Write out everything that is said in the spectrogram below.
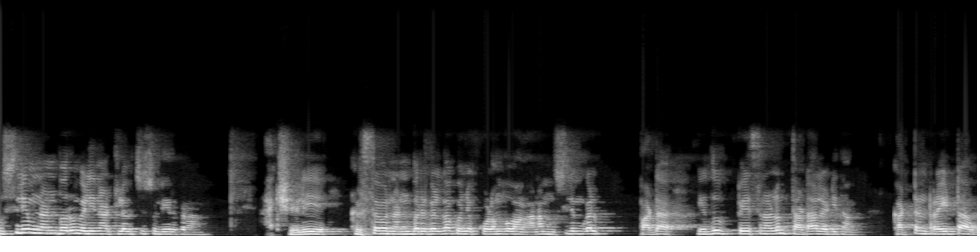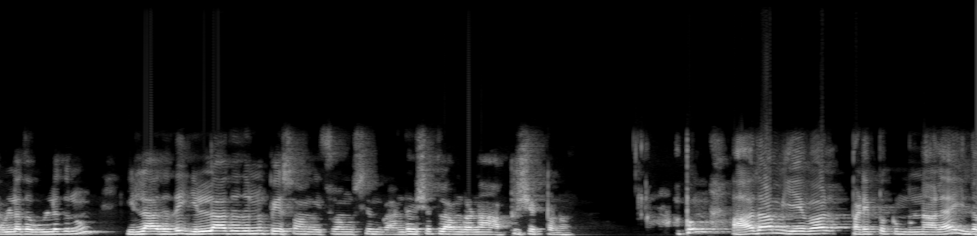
முஸ்லீம் நண்பரும் வெளிநாட்டில் வச்சு சொல்லியிருக்கிறாங்க. ஆக்சுவலி கிறிஸ்தவ நண்பர்கள் தான் கொஞ்சம் குழம்புவாங்க. ஆனால் முஸ்லீம்கள் பட எது பேசினாலும் தடால் அடிதாங்க கட் அண்ட் ரைட்டாக உள்ளதை உள்ளதுன்னு இல்லாதது இல்லாததுன்னு பேசுவாங்க இஸ்லாம் முஸ்லீம்கள். அந்த விஷயத்தில் அவங்க நான் அப்ரிஷியேட் பண்ணுவேன். அப்போ ஆதாம் ஏவாள் படைப்புக்கு முன்னால இந்த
